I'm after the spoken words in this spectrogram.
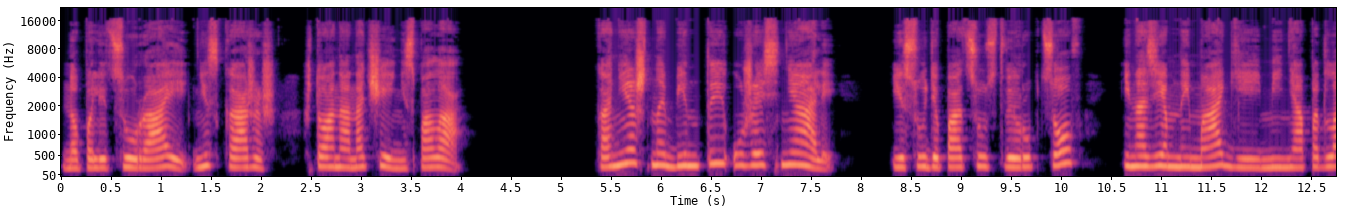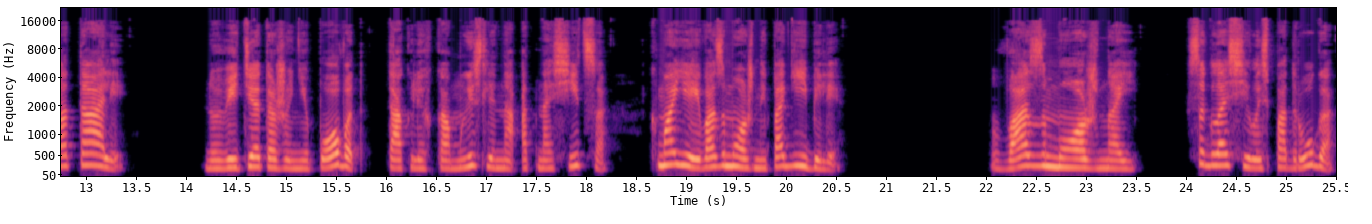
Но по лицу Раи не скажешь, что она ночей не спала. Конечно, бинты уже сняли, и, судя по отсутствию рубцов, иноземной магией меня подлатали. Но ведь это же не повод так легкомысленно относиться к моей возможной погибели. Возможной согласилась подруга,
